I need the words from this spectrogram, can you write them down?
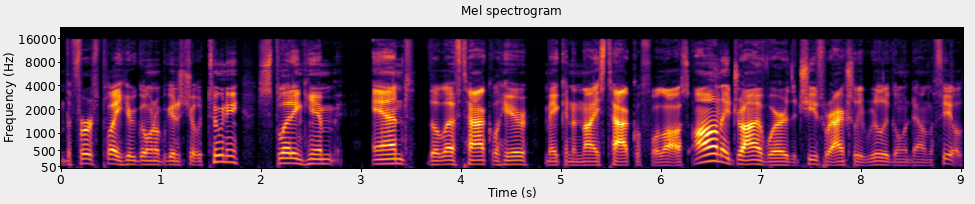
the first play here going up against Joe Thuney, splitting him and the left tackle here, making a nice tackle for loss on a drive where the Chiefs were actually really going down the field.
